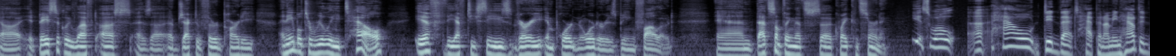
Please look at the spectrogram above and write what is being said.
uh, it basically left us as an objective third party unable to really tell if the FTC's very important order is being followed. And that's something that's uh, quite concerning. Yes, well, uh, how did that happen? I mean, how did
